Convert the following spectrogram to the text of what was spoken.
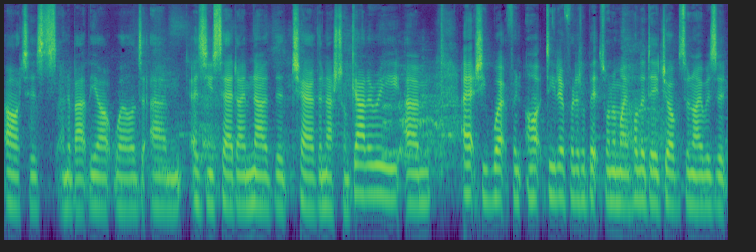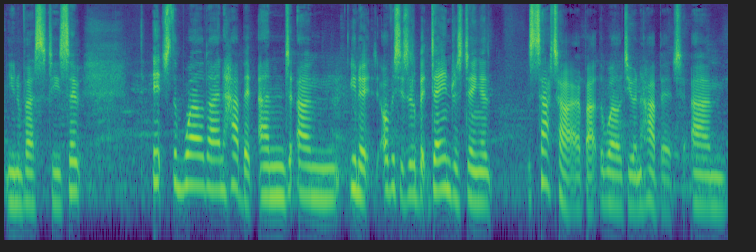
artists and about the art world. Um, as you said, I'm now the chair of the National Gallery. Um, I actually worked for an art dealer for a little bit. It's one of my holiday jobs when I was at university. So it's the world I inhabit. And, um, you know, obviously it's a little bit dangerous doing a satire about the world you inhabit. Um,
